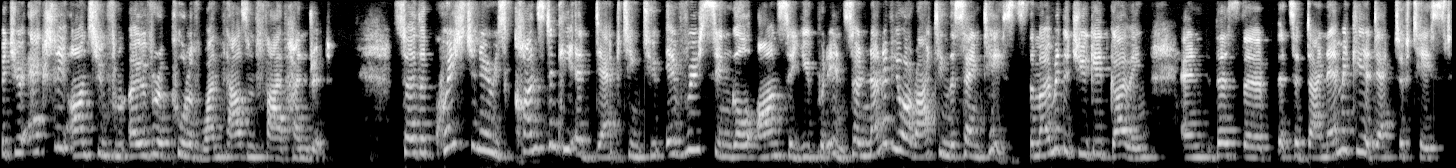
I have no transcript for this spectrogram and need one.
but you're actually answering from over a pool of 1,500. So the questionnaire is constantly adapting to every single answer you put in. So none of you are writing the same tests. The moment that you get going, and there's the it's a dynamically adaptive test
